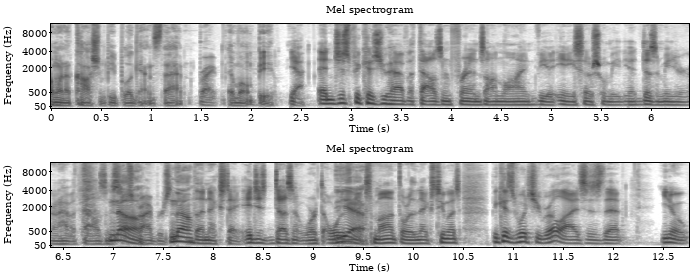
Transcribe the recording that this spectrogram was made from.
I want to caution people against that. Right. It won't be. Yeah, and just because you have a thousand friends online via any social media doesn't mean you're going to have a thousand No, subscribers no. the next day. It just doesn't work, or the Yeah. next month, or the next two months. Because what you realize is that you know,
